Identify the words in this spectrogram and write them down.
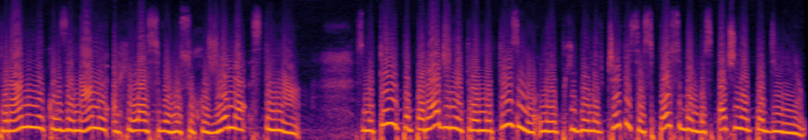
поранення ковзанами ахілесового сухожилля, стегна. З метою попередження травматизму необхідно навчитися способам безпечного падіння.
